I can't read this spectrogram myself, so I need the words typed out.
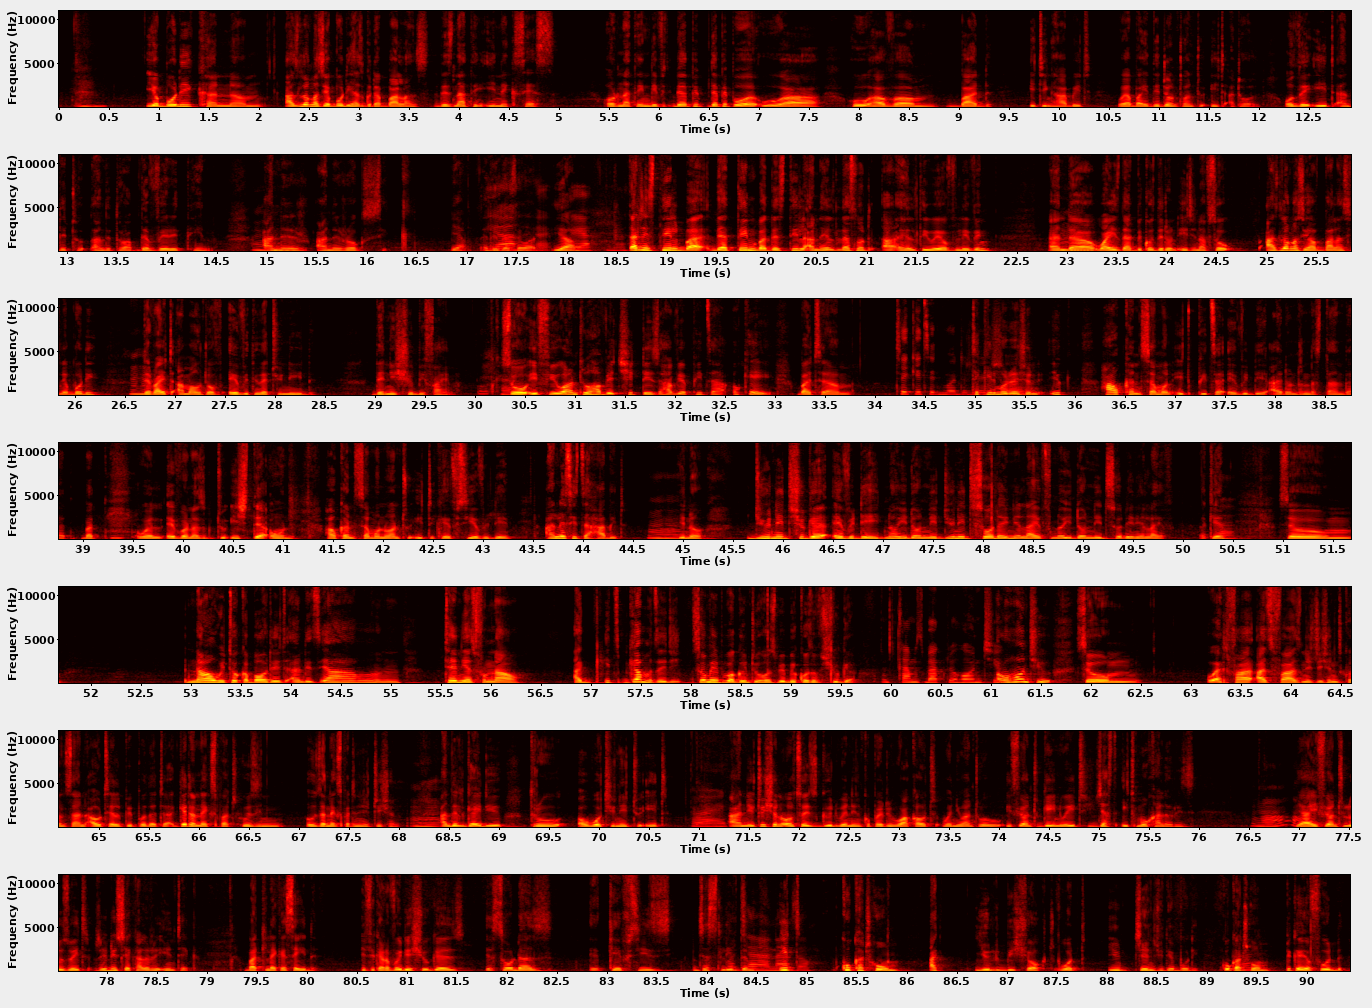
Your body can, um, as long as your body has got a balance, there's nothing in excess or nothing. in. There are, peop- there are people who are who have um, bad eating habit, whereby they don't want to eat at all, or they eat and they and they throw up. They're very thin, and anorexic. Yeah, I think that's the word. uh, Yeah. yeah, yeah. That is still bad. They're thin, but they're still unhealthy. That's not a healthy way of living. And uh, why is that? Because they don't eat enough. So as long as you have balance in your body, the right amount of everything that you need, then you should be fine. So if you want to have your cheat days, have your pizza, okay. But um, Take it in moderation. take it in moderation. You, how can someone eat pizza every day? I don't understand that. But well, everyone has to each their own. How can someone want to eat KFC every day unless it's a habit? Mm-hmm. You know, do you need sugar every day? No, you don't need. Do you need soda in your life? No, you don't need soda in your life. Okay, Okay. so um, now we talk about it, and it's yeah, mm, ten years from now, I, it's becomes so many people are going to hospital because of sugar. It comes back to haunt you. I'll haunt you. So, um, as, far, as far as nutrition is concerned, I'll tell people that uh, get an expert who's in who's an expert in nutrition, mm -hmm. and they'll guide you through uh, what you need to eat. Right. And nutrition also is good when incorporated with workout. When you want to, if you want to gain weight, you just eat more calories. No. Yeah, if you want to lose weight, reduce your calorie intake. But like I said, if you can avoid your sugars, your sodas, your KFCs, just leave them. Eat, cook at home. I, you'll be shocked what you change with your body. Cook at home. Pick your food.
